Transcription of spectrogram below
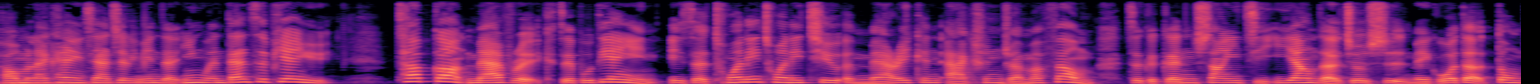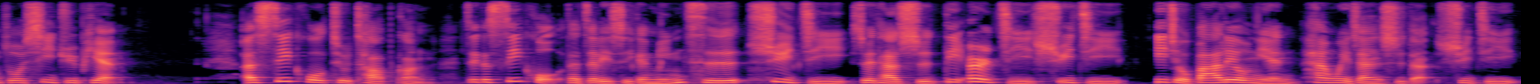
好，我们来看一下这里面的英文单词片语。 Top Gun Maverick 这部电影 is a 2022 American action drama film。这个跟上一集一样的，就是美国的动作戏剧片。A sequel to Top Gun，这个 sequel 在这里是一个名词，续集，所以它是第二集续集。一九八六年《捍卫战士》的续集。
